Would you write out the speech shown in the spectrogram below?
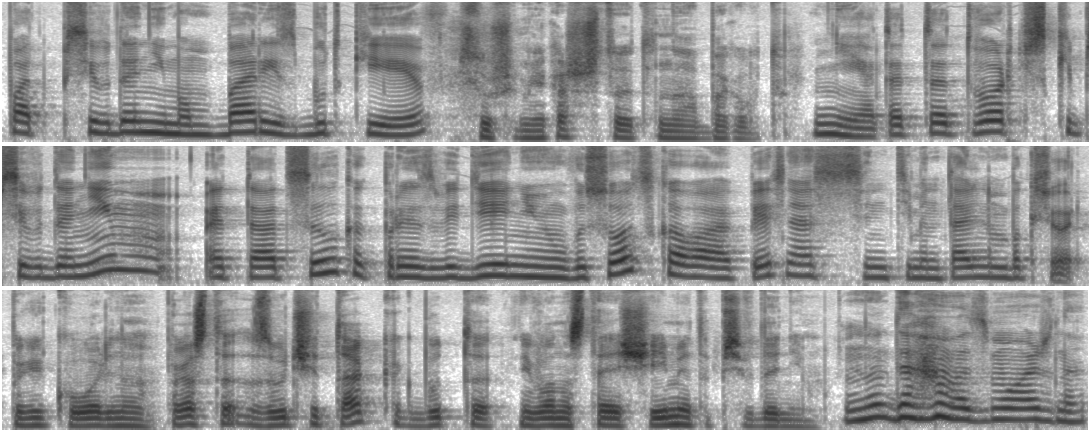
под псевдонимом Борис Буткеев. Слушай, мне кажется, что это наоборот. Нет, это творческий псевдоним, это отсылка к произведению Высоцкого «Песня о сентиментальном боксере». Прикольно. Просто звучит так, как будто его настоящее имя это псевдоним. Ну да, возможно.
